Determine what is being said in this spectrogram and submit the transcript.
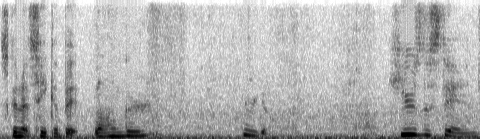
it's gonna take a bit longer. Here we go. Here's the stand.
